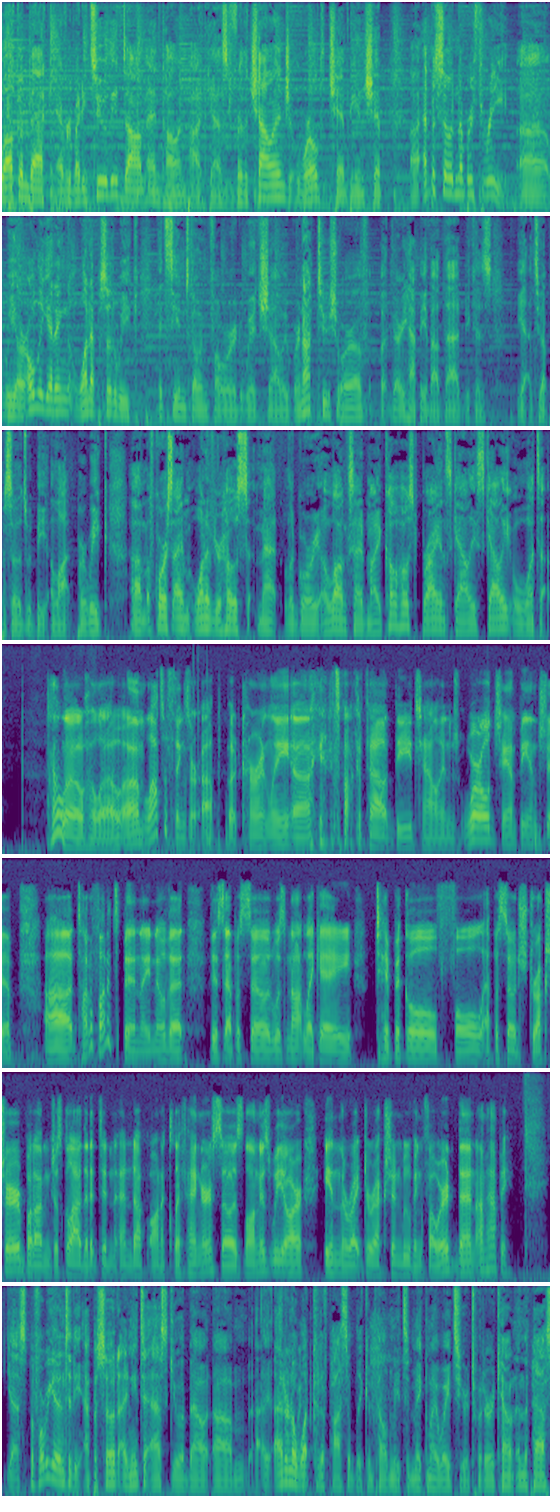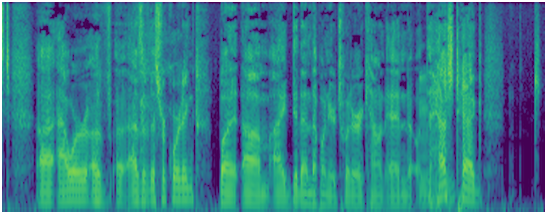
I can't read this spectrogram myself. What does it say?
Welcome back, everybody, to the Dom and Colin podcast for the Challenge World Championship, uh, episode number three. Uh, we are only getting one episode a week, it seems, going forward, which uh, we were not too sure of, but very happy about that because yeah, two episodes would be a lot per week. Um, of course, I'm one of your hosts, Matt Lagori, alongside my co-host Brian Scally. Scally, what's up? Hello, hello. Um, lots of things are up, but currently uh, here to talk about the Challenge World Championship. Uh, ton of fun it's been. I know that this episode was not like a typical full episode structure, but I'm just glad that it didn't end up on a cliffhanger. So as long as we are in the right direction moving forward, then I'm happy. Yes. Before we get into the episode, I need to ask you about. Um, I, I, don't know what could have possibly compelled me to make my way to your Twitter account in the past uh, hour of uh, as of this recording, but um, I did end up on your Twitter account, and mm-hmm. the hashtag.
